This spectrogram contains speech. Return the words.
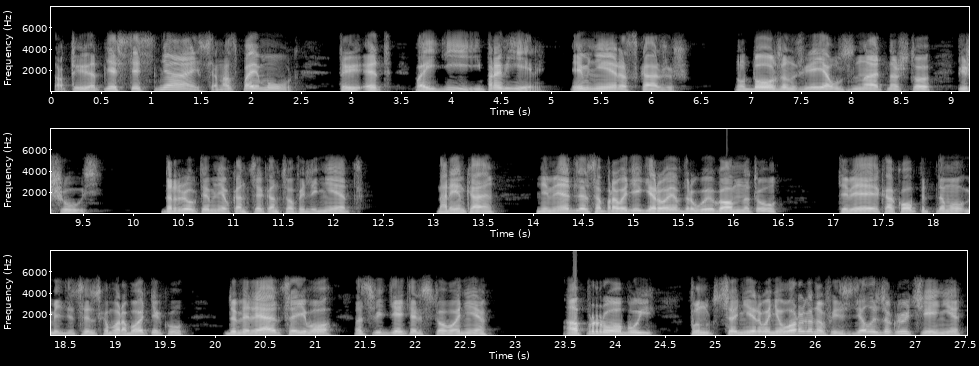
А ты это не стесняйся, нас поймут. Ты это пойди и проверь, и мне расскажешь. Ну, должен же я узнать, на что пишусь. Друг ты мне в конце концов или нет? Маринка, немедля сопроводи героя в другую комнату. Тебе, как опытному медицинскому работнику, доверяется его освидетельствование. Опробуй функционирование органов и сделай заключение.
